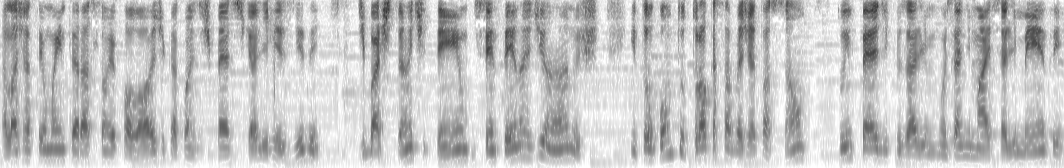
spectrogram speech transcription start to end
ela já tem uma interação ecológica com as espécies que ali residem de bastante tempo, centenas de anos. Então, quando tu troca essa vegetação, tu impede que os, animais se alimentem,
